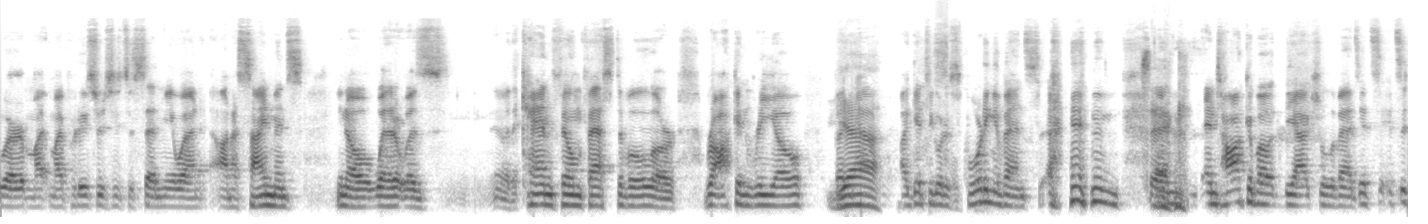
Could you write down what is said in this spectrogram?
where my, my producers used to send me on, on assignments. You know, whether it was you know, the Cannes Film Festival or Rock in Rio. But Yeah. I get to go to sporting events and, and and talk about the actual events. It's it's a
